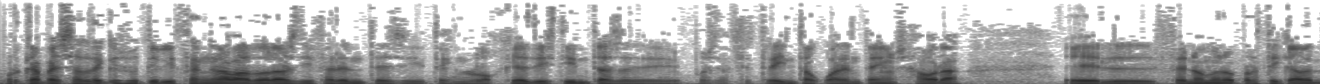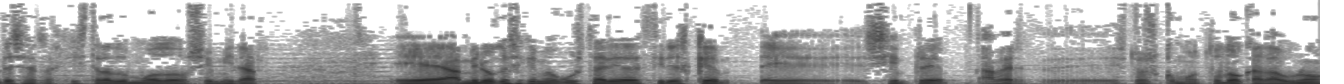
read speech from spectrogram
Porque a pesar de que se utilizan grabadoras diferentes y tecnologías distintas de, pues, de hace 30 o 40 años ahora, el fenómeno prácticamente se registra de un modo similar. Eh, a mí lo que sí que me gustaría decir es que eh, siempre, a ver, eh, esto es como todo, cada uno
